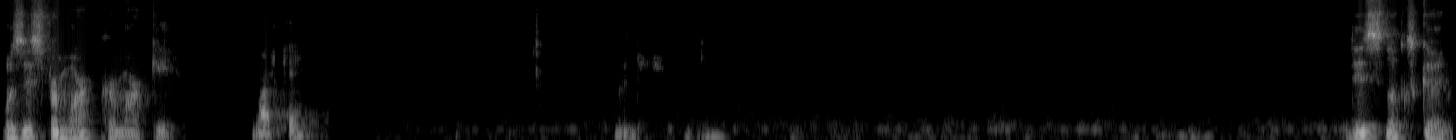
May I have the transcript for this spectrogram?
Was this for Mark or Marky? Marky. This looks good.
